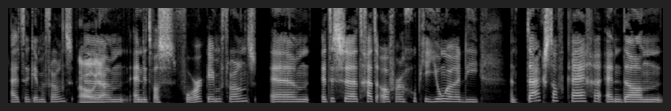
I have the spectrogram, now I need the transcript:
uit Game of Thrones. Oh, ja. Ehm, En dit was voor Game of Thrones. Ehm, het, is, het gaat over een groepje jongeren die een taakstaf krijgen. En dan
